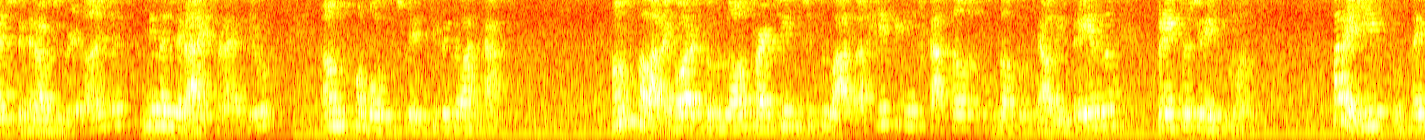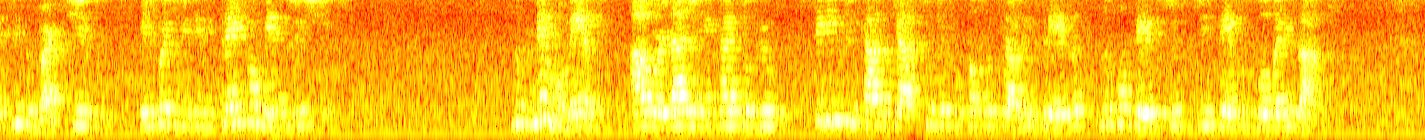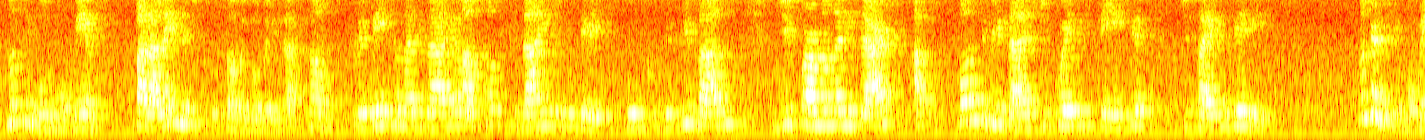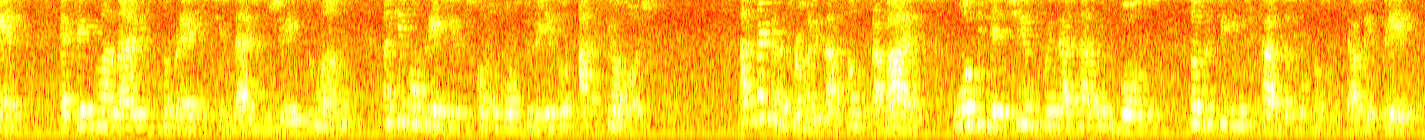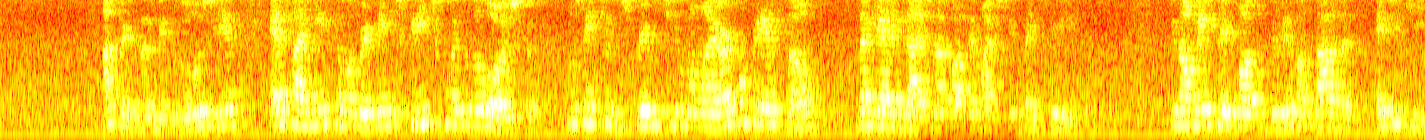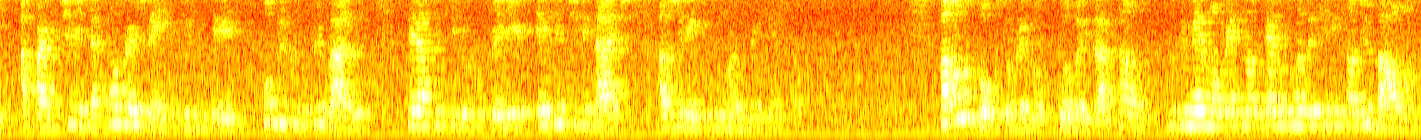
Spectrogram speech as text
Universidade Federal de Uberlândia, Minas Gerais, Brasil, ambos com bolsa de pesquisa pela CAPES. Vamos falar agora sobre o nosso artigo titulado A Ressignificação da Função Social da Empresa frente aos Direitos Humanos. Para isso, na escrita do artigo, ele foi dividido em três momentos distintos. No primeiro momento, a abordagem recai sobre o significado que assume a função social da empresa no contexto de tempos globalizados. No segundo momento, para além da discussão da globalização, pretende-se analisar a relação que se dá entre os interesses públicos e privados, de forma a analisar a possibilidade de coexistência de tais interesses. No terceiro momento, é feita uma análise sobre a efetividade dos direitos humanos, aqui compreendidos como um construído axiológico. Acerca da formalização do trabalho, o objetivo foi traçar um esboço sobre o significado da função social da empresa. Acerca da metodologia, essa aliança é uma vertente crítico-metodológica, no sentido de permitir uma maior compreensão da realidade na qual a temática está inserida. Finalmente, a hipótese levantada é de que, a partir da convergência entre os interesses públicos e privados, será possível conferir efetividade aos direitos humanos em questão. Falando um pouco sobre a globalização, no primeiro momento nós temos uma definição de Bauman,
